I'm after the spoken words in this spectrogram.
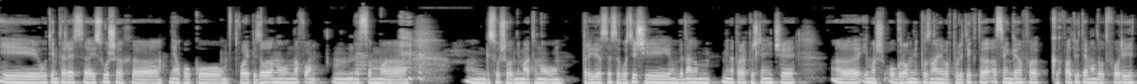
и от интереса изслушах няколко твои епизода, но на фон. Не да. съм ги слушал внимателно преди да се съгласиш и веднага ми направи впечатление, че имаш огромни познания в политиката, а Сенгенов, каквато и тема да отвори,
